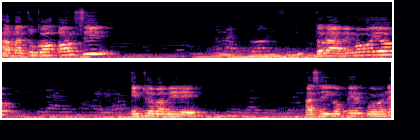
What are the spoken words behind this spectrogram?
ama tuko onsi. Turabe moyo? Intwe babere. Ase igope pone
